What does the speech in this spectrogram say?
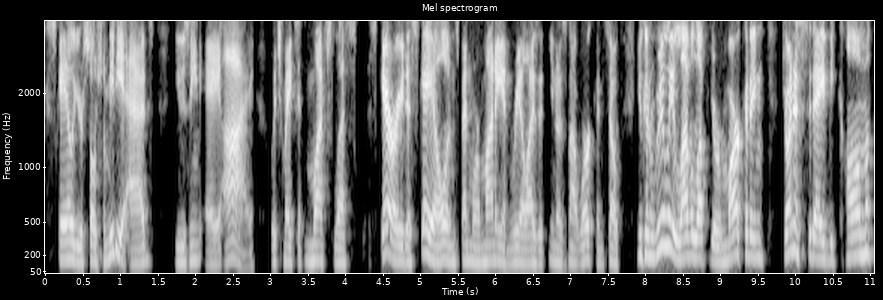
scale your social media ads using AI, which makes it much less scary to scale and spend more money and realize that you know, it's not working. So you can really level up your marketing. Join us today. Become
